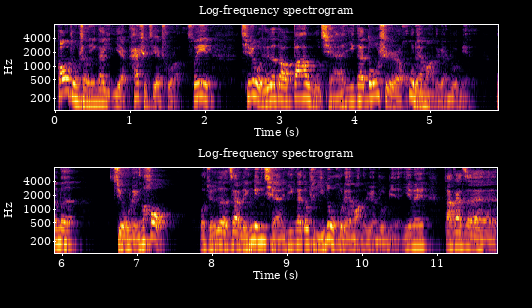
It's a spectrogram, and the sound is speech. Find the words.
高中生应该也开始接触了，所以其实我觉得到八五前应该都是互联网的原住民。那么九零后，我觉得在零零前应该都是移动互联网的原住民，因为大概在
